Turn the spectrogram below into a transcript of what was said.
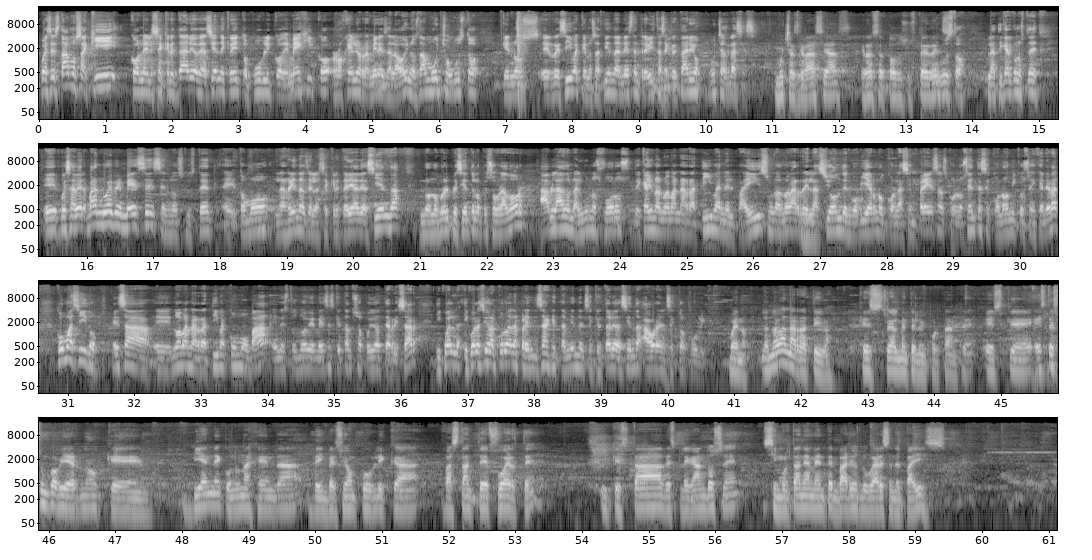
Pues estamos aquí con el secretario de Hacienda y Crédito Público de México, Rogelio Ramírez de la Hoy. Nos da mucho gusto que nos eh, reciba, que nos atienda en esta entrevista, secretario. Muchas gracias. Muchas gracias, gracias a todos ustedes. Un gusto platicar con usted. Eh, pues a ver, van nueve meses en los que usted eh, tomó las riendas de la Secretaría de Hacienda, lo nombró el presidente López Obrador, ha hablado en algunos foros de que hay una nueva narrativa en el país, una nueva relación del gobierno con las empresas, con los entes económicos en general. ¿Cómo ha sido esa eh, nueva narrativa? ¿Cómo va en estos nueve meses? ¿Qué tanto se ha podido aterrizar? ¿Y cuál, ¿Y cuál ha sido la curva de aprendizaje también del secretario de Hacienda ahora en el sector público? Bueno, la nueva narrativa que es realmente lo importante, es que este es un gobierno que viene con una agenda de inversión pública bastante fuerte y que está desplegándose simultáneamente en varios lugares en el país.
